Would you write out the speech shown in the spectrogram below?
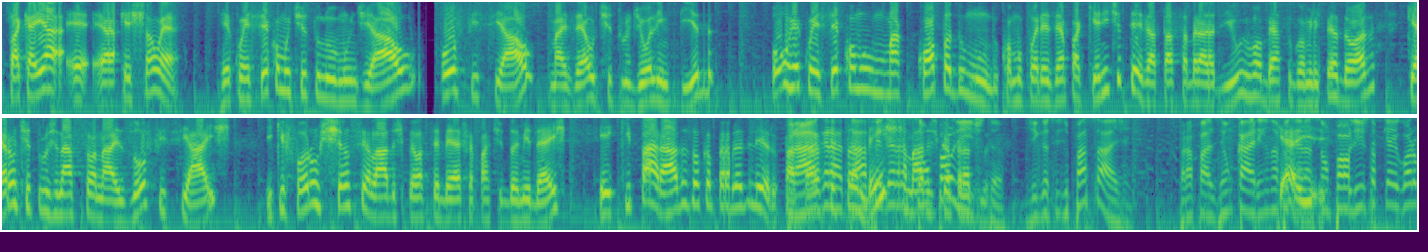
só que aí a, é, a questão é reconhecer como título mundial oficial, mas é o título de Olimpíada, ou reconhecer como uma Copa do Mundo, como por exemplo aqui a gente teve a Taça Brasil e o Roberto Gomes Pedrosa, que eram títulos nacionais oficiais e que foram chancelados pela CBF a partir de 2010, equiparados ao Campeonato Brasileiro. Para agradar também a Federação Paulista, diga-se de passagem para fazer um carinho na que Federação Paulista, porque agora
